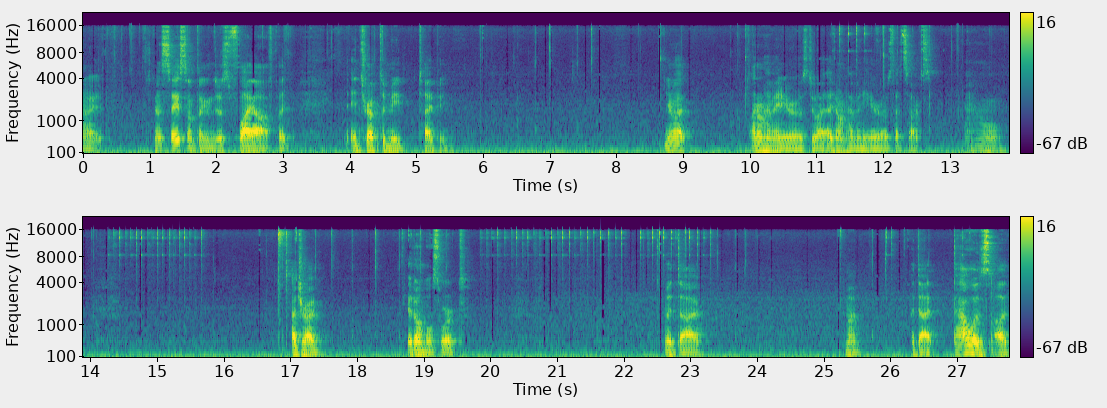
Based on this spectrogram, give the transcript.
Alright. I was gonna say something and just fly off, but interrupted me typing. You know what? I don't have any arrows, do I? I don't have any arrows. That sucks. Ow. I tried. It almost worked. I'm gonna die. Come on. I died. That was a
